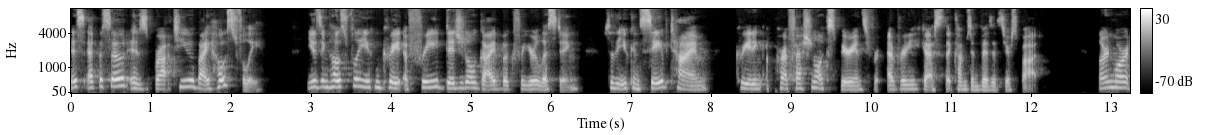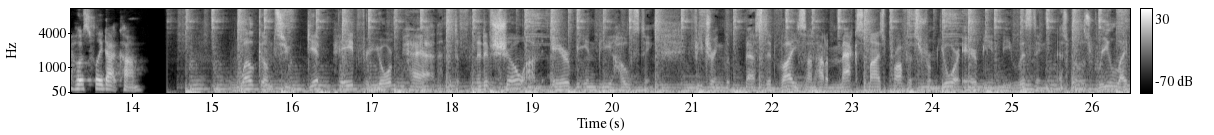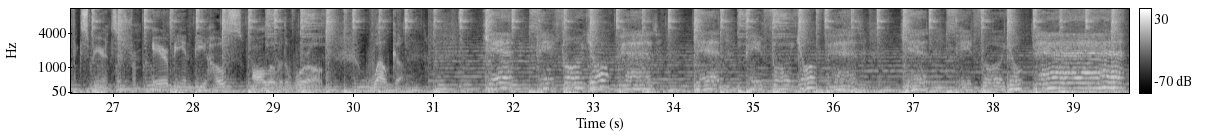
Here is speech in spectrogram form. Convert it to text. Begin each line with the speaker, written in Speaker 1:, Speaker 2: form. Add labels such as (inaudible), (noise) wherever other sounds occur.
Speaker 1: This episode is brought to you by Hostfully. Using Hostfully, you can create a free digital guidebook for your listing so that you can save time creating a professional experience for every guest that comes and visits your spot. Learn more at hostfully.com.
Speaker 2: Welcome to Get Paid for Your Pad, show on Airbnb hosting, featuring the best advice on how to maximize profits from your Airbnb listing, as well as real life experiences from Airbnb hosts all over the world. Welcome.
Speaker 3: Get paid for your pad. Get paid for your pad. Get paid for your pad.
